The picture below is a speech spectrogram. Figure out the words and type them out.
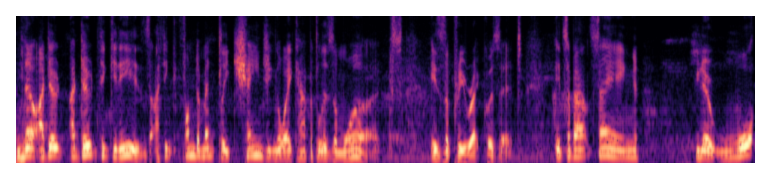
No, I don't. I don't think it is. I think fundamentally changing the way capitalism works is the prerequisite. It's about saying, you know, what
